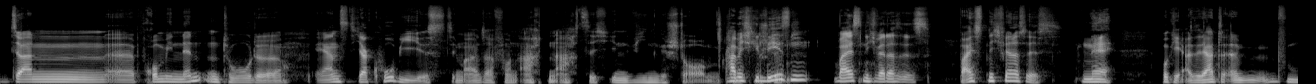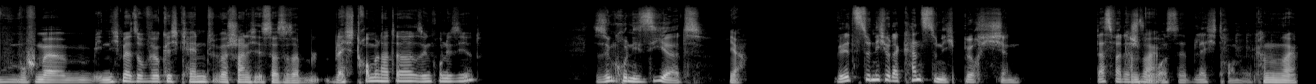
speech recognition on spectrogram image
dann äh, Prominententode. Ernst Jacobi ist im Alter von 88 in Wien gestorben. Habe ich du gelesen, bestimmt. weiß nicht, wer das ist. Weißt nicht, wer das ist. Nee. Okay, also der hat, ähm, wovon man ihn nicht mehr so wirklich kennt, wahrscheinlich ist das, dass er Blechtrommel hat er synchronisiert. Synchronisiert. Ja. Willst du nicht oder kannst du nicht, Bürchen? Das war der Kann Spruch sein. aus der Blechtrommel. Kann sein.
